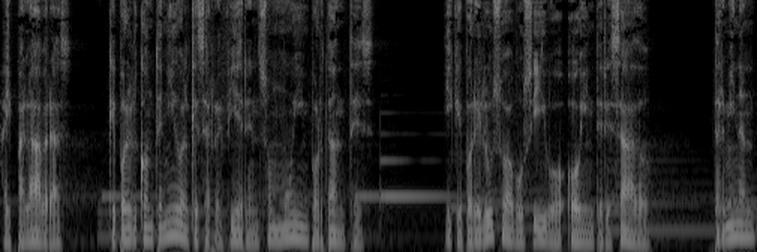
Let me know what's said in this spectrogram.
Hay palabras que por el contenido al que se refieren son muy importantes y que por el uso abusivo o interesado terminan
